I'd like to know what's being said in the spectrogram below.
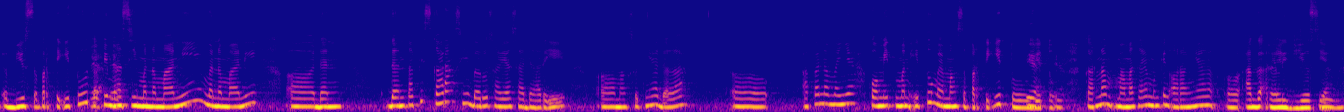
abuse seperti itu Ya, tapi ya. masih menemani menemani eh, dan dan tapi sekarang sih baru saya sadari eh, maksudnya adalah eh, apa namanya komitmen itu memang seperti itu Iya, gitu iya. karena mama saya mungkin orangnya eh, agak religius ya Hmm.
